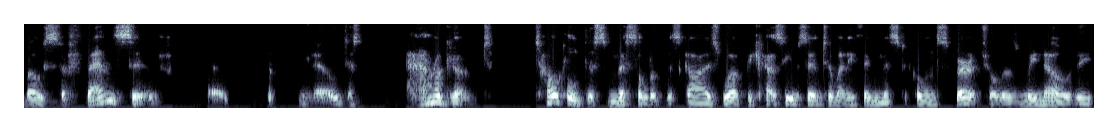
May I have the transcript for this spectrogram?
most offensive, uh, you know, just arrogant total dismissal of this guy's work because he was into anything mystical and spiritual. As we know, the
